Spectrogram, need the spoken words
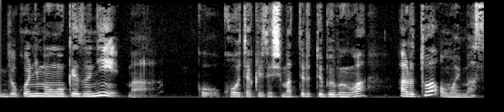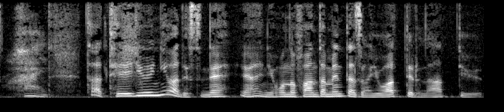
ー、どこにも動けずに、まあ、こう、膠着してしまってるっていう部分はあるとは思います。はい、ただ、停留にはですね、やはり日本のファンダメンタルズが弱ってるなっていう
